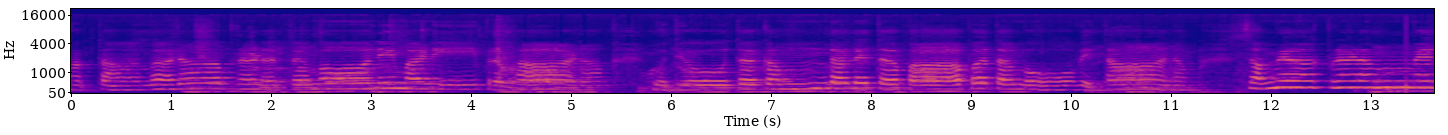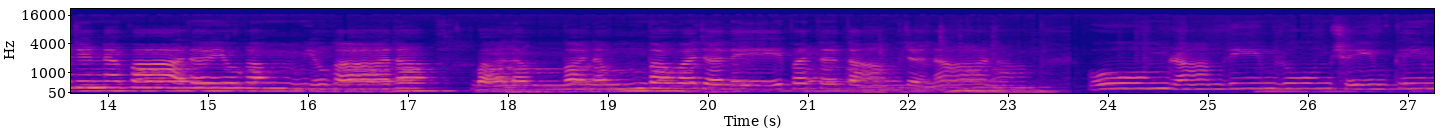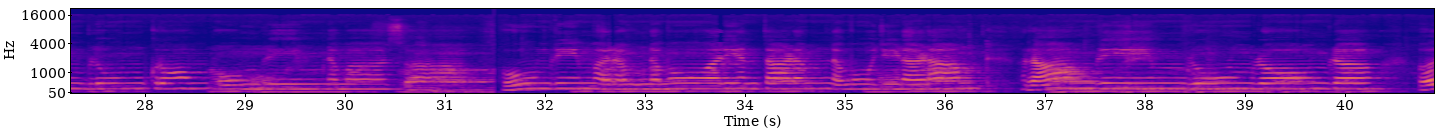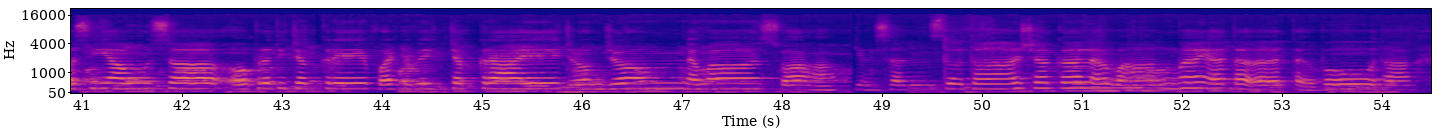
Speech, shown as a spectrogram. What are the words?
भक्तामराप्रणतमौलिमणिप्रभाणाम् उद्योतकं दलितपापतमो वितानं सम्यक् प्रणम्य जिनपादयुगं युगादा बालं वनं भवजले पततां जनानाम् ॐ ह्रां ह्रीं रूं श्रीं क्लीं ब्लूं क्रों ॐ ह्रीं नमः। स्वाहा ॐ ह्रीं हरं नमो अर्यन्ताणं नमो जिणाणां रां ह्रीं रूं रौं र अस्याौ स अप्रतिचक्रे फट् विचक्राय ज्रं ज्रं नमः स्वाहा। संस्तुतः सकलवाङ्मयतत्तबोधा दुर्भूतबोधिपटुभिः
